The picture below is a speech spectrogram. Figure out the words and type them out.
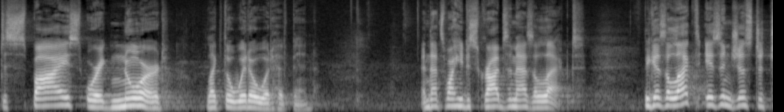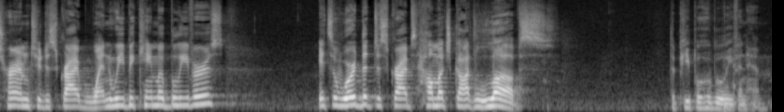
despised, or ignored like the widow would have been. And that's why he describes them as elect. Because elect isn't just a term to describe when we became believers, it's a word that describes how much God loves the people who believe in him.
